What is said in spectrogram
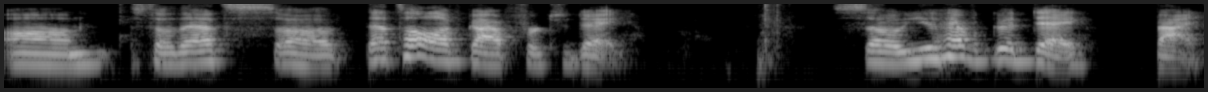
Um, so that's, uh, that's all I've got for today. So you have a good day. Bye.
